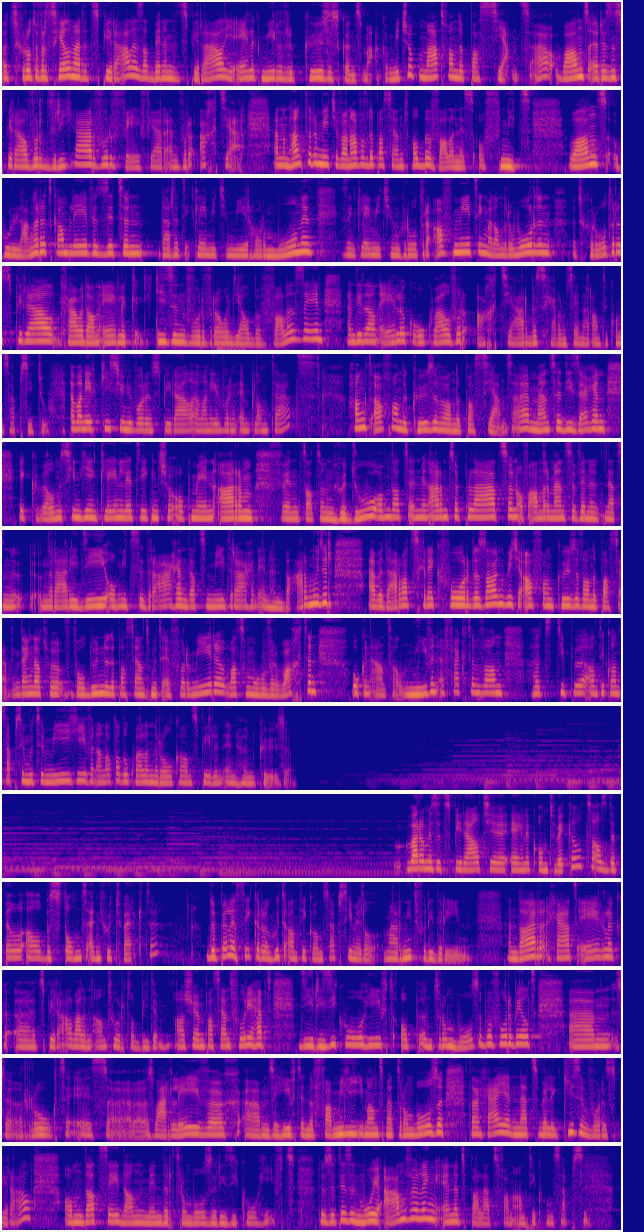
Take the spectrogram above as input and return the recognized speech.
Het grote verschil met het spiraal is dat binnen het spiraal je eigenlijk meerdere keuzes kunt maken. Een beetje op maat van de patiënt. Hè? Want er is een spiraal voor drie jaar, voor vijf jaar en voor acht jaar. En dan hangt er een beetje vanaf of de patiënt al bevallen is of niet. Want hoe langer het kan blijven zitten, daar zit een klein beetje meer hormoon in. is een klein beetje een grotere afmeting. Met andere woorden, het grotere spiraal gaan we dan eigenlijk kiezen voor vrouwen die al bevallen zijn en die dan eigenlijk ook wel voor acht jaar beschermd zijn naar anticonceptie toe. En wanneer kies je nu voor een spiraal en wanneer voor een implantaat? Hangt af van de keuze van de patiënt. Hè. Mensen die zeggen, ik wil misschien geen klein littekentje op mijn arm, vind dat een gedoe om dat in mijn arm te plaatsen. Of andere mensen vinden het net een, een raar idee om iets te dragen dat ze meedragen in hun baarmoeder, hebben daar wat schrik voor. Dus dat hangt een beetje af van keuze van de patiënt. Ik denk dat we voldoende de patiënt moeten informeren wat ze mogen verwachten. Ook een aantal neveneffecten van het type anticonceptie moeten meegeven en dat dat ook wel een rol kan spelen in hun keuze. Waarom is het spiraaltje eigenlijk ontwikkeld als de pil al bestond en goed werkte? De pil is zeker een goed anticonceptiemiddel, maar niet voor iedereen. En daar gaat eigenlijk uh, het spiraal wel een antwoord op bieden. Als je een patiënt voor je hebt die risico heeft op een trombose bijvoorbeeld, um, ze rookt, ze is uh, zwaarlijvig, um, ze heeft in de familie iemand met trombose, dan ga je net willen kiezen voor een spiraal, omdat zij dan minder tromboserisico heeft. Dus het is een mooie aanvulling in het palet van anticonceptie.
